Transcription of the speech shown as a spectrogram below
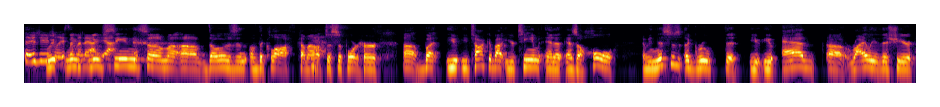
There's usually we, some we've, of that. We've yeah. seen some uh, uh, those of the cloth come out yes. to support her. Uh, but you you talk about your team and as a whole. I mean, this is a group that you you add uh, Riley this year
